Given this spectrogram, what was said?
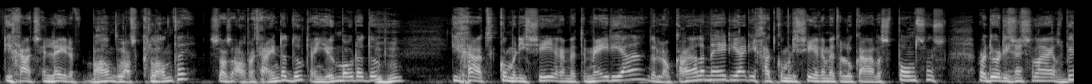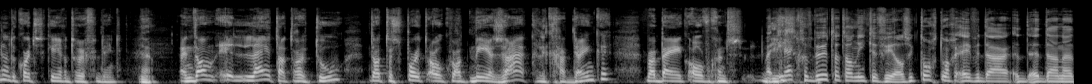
Die gaat zijn leden behandelen als klanten, zoals Albert Heijn dat doet en Jumbo dat doet. -hmm. Die gaat communiceren met de media, de lokale media. Die gaat communiceren met de lokale sponsors. Waardoor hij zijn salaris binnen de kortste keren terugverdient. Ja. En dan leidt dat ertoe dat de sport ook wat meer zakelijk gaat denken. Waarbij ik overigens. Maar direct... gebeurt dat dan niet te veel? Als ik toch nog even daar, daarna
